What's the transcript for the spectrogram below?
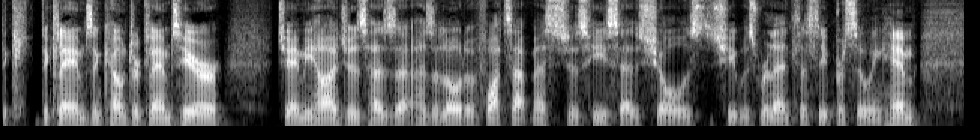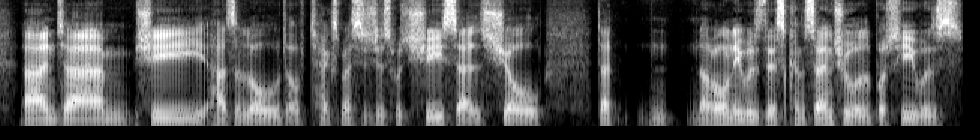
the, the claims and counterclaims here. Jamie Hodges has a, has a load of WhatsApp messages he says shows that she was relentlessly pursuing him. And um, she has a load of text messages which she says show that n- not only was this consensual, but he was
